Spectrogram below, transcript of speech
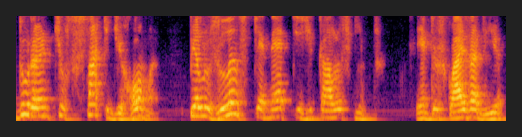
durante o saque de Roma pelos lansquenetes de Carlos V, entre os quais havia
